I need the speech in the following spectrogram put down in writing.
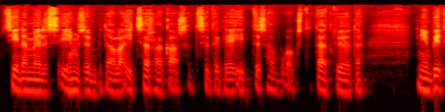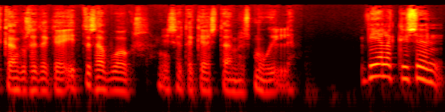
siinä mielessä ihmisen pitää olla itse rakas, että se tekee itsensä vuoksi tätä työtä. Niin pitkään kuin se tekee itsensä vuoksi, niin se tekee sitä myös muille. Vielä kysyn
